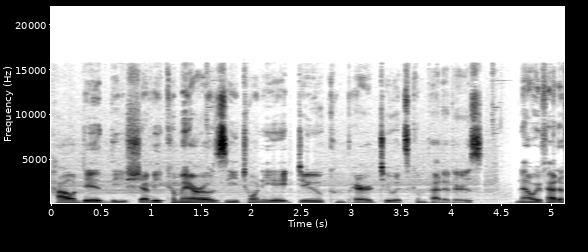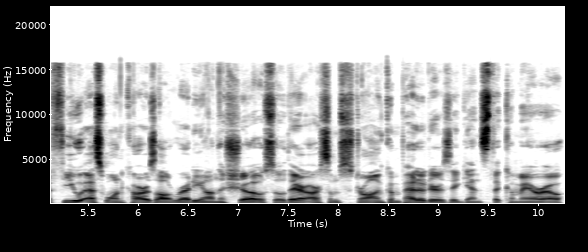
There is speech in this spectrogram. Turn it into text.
How did the Chevy Camaro Z28 do compared to its competitors? Now we've had a few S1 cars already on the show, so there are some strong competitors against the Camaro,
